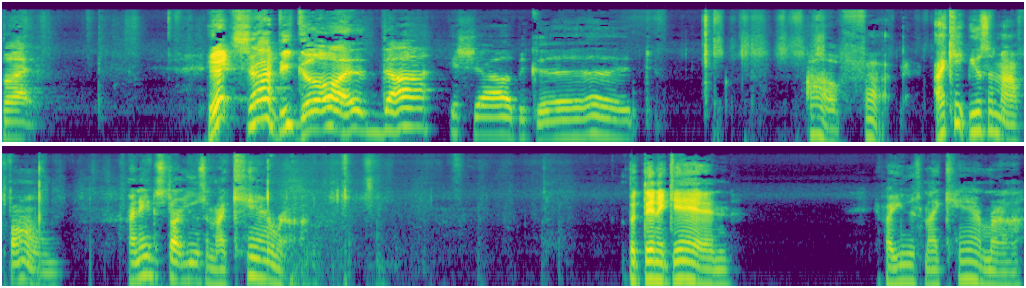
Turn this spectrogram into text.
But, it shall be good. Uh, it shall be good. Oh, fuck. I keep using my phone. I need to start using my camera. But then again, if I use my camera,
